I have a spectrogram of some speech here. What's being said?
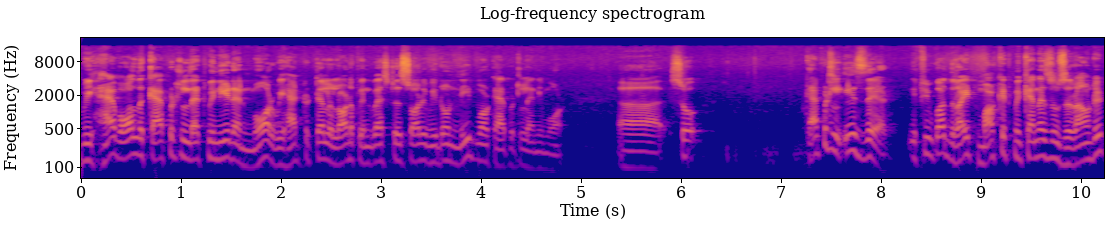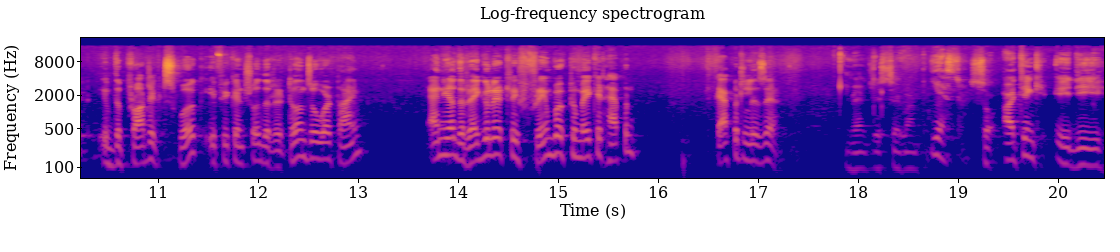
we have all the capital that we need and more. We had to tell a lot of investors, sorry, we don't need more capital anymore. Uh, so capital is there. If you've got the right market mechanisms around it, if the projects work, if you can show the returns over time, and you have the regulatory framework to make it happen, capital is there. May I just say one thing? Yes. So I think uh, the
